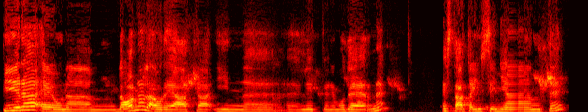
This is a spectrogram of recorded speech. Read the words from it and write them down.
Piera è una mm, donna laureata in eh, lettere moderne, è stata insegnante,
